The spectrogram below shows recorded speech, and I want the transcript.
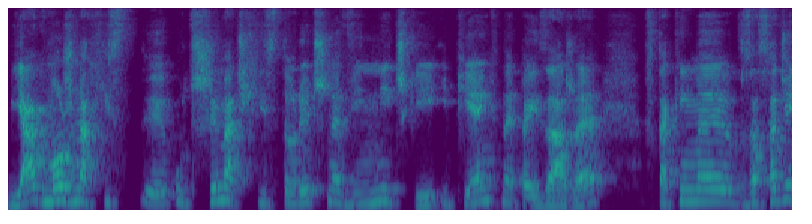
jak można his utrzymać historyczne winniczki i piękne pejzaże w takim w zasadzie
